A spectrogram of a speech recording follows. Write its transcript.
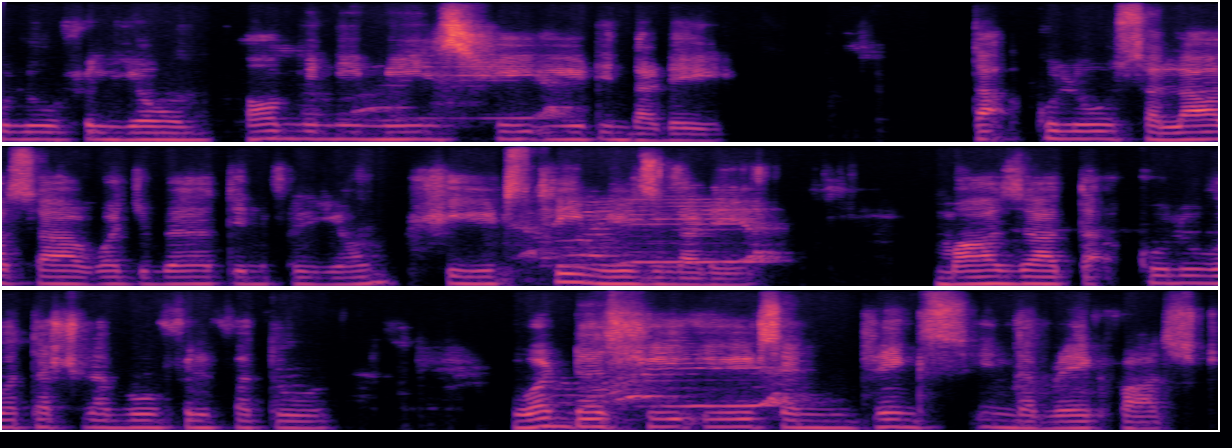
How many meals she eat in the day? Ta'kulu salasa wajbatin fil yawm. She eats three meals in the day. Maza ta'kulu wa tashrabu fil fatur. What does she eats and drinks in the breakfast?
